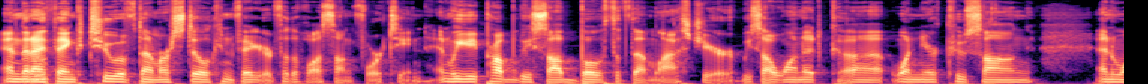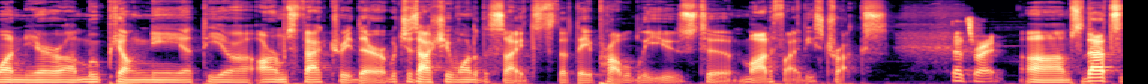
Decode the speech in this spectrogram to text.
And then I mm-hmm. think two of them are still configured for the Hwasong 14. And we probably saw both of them last year. We saw one at uh, one near Kusong and one near uh, Mupyeongni at the uh, arms factory there, which is actually one of the sites that they probably use to modify these trucks. That's right. Um, so that's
